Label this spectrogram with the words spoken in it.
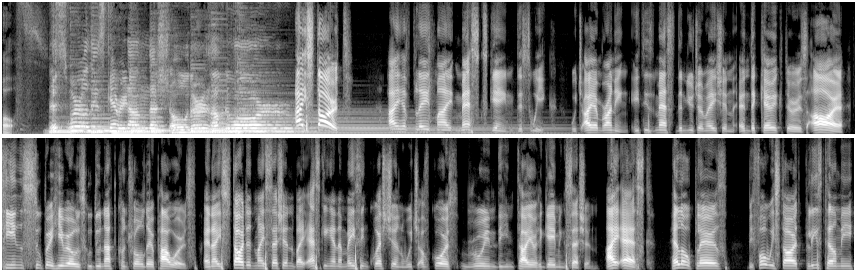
off. This world is carried on the shoulders of the war. I start! I have played my Masks game this week, which I am running. It is Mask the New Generation, and the characters are teen superheroes who do not control their powers. And I started my session by asking an amazing question, which of course ruined the entire gaming session. I ask, Hello, players. Before we start, please tell me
